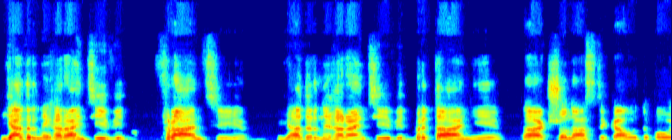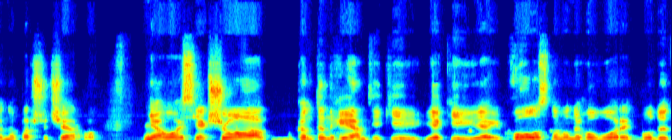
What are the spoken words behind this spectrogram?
ядерні гарантії від Франції, ядерні гарантії від Британії, так що нас цікавити повинно в першу чергу. Ось якщо контингент, який який як голосно вони говорять, будуть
